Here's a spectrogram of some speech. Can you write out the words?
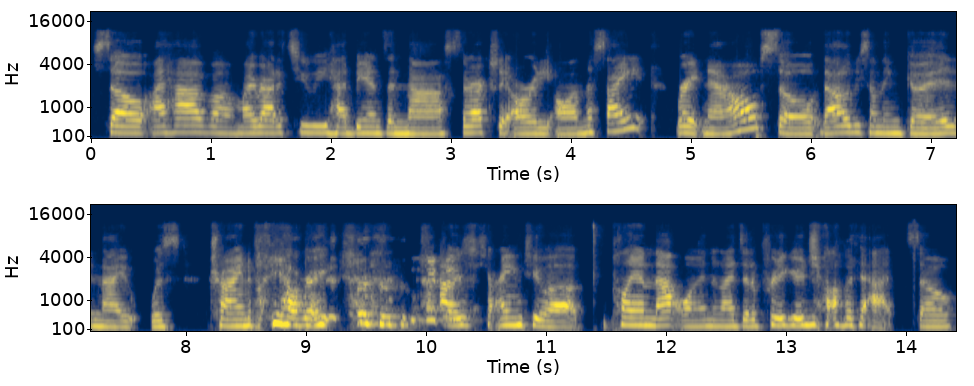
So i have um, my ratatouille headbands and masks. They're actually already on the site right now. So that'll be something good. And i was trying to yeah right? I was trying to uh plan that one and i did a pretty good job of that. So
